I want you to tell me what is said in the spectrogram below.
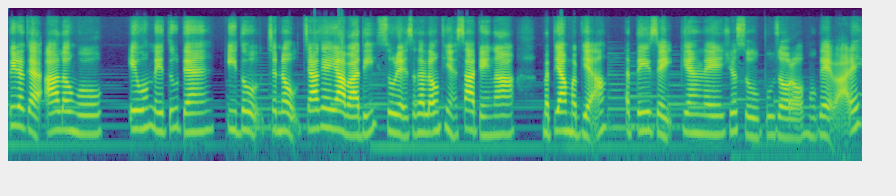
ပိရကတ်အားလုံးကိုဧဝမေတုတံဤသို့ကျွန်ုပ်ကြားခဲ့ရပါသည်ဆိုတဲ့စကားလုံးဖြင့်စတင်က မပြောင်းမပြတ်အောင်အသေးစိတ်ပြန်လဲရွတ်ဆိုပူဇော်တော်မူခဲ့ပါတယ်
